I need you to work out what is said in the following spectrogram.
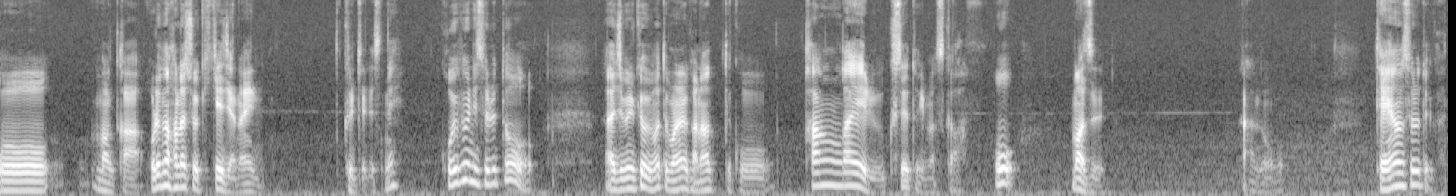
こうなんか俺の話を聞けじゃないくてですねこういうふうにすると自分に興味持ってもらえるかなってこう考える癖といいますかをまずあの提案するというかね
